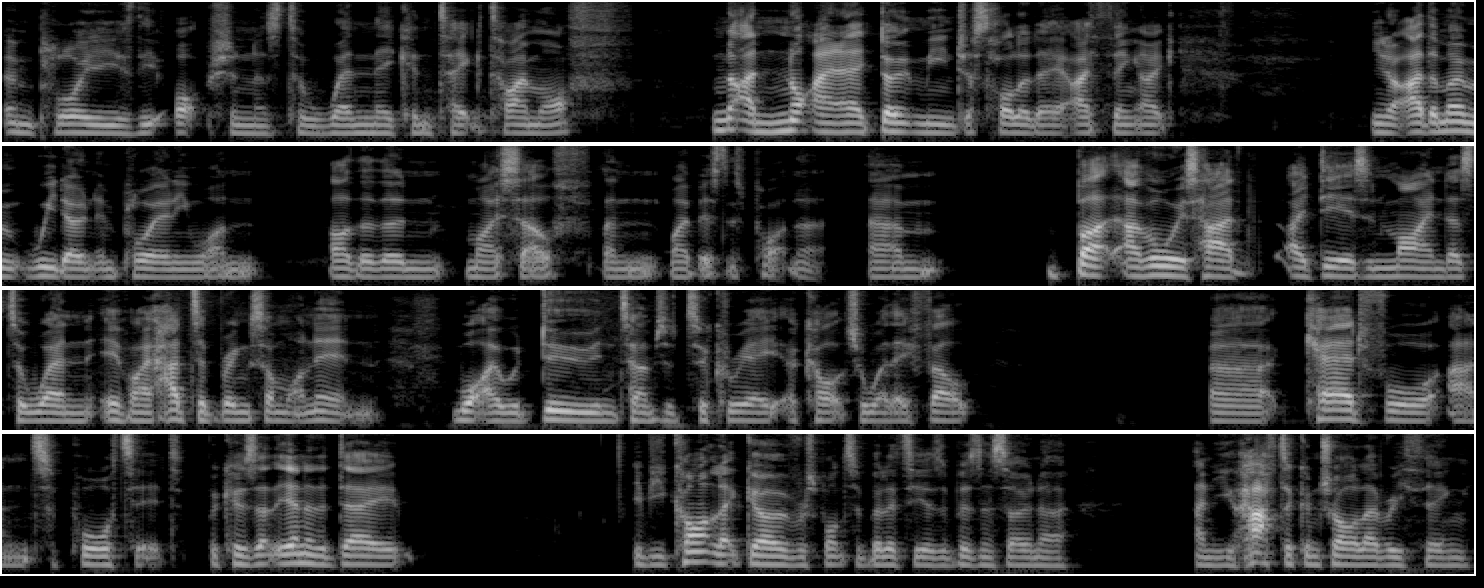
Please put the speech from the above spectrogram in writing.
employees the option as to when they can take time off, not, not I don't mean just holiday. I think like, you know, at the moment we don't employ anyone other than myself and my business partner. Um, but I've always had ideas in mind as to when, if I had to bring someone in, what I would do in terms of to create a culture where they felt uh, cared for and supported. Because at the end of the day, if you can't let go of responsibility as a business owner and you have to control everything,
